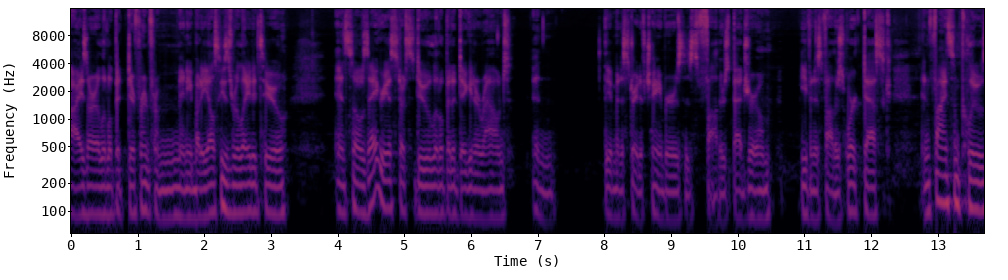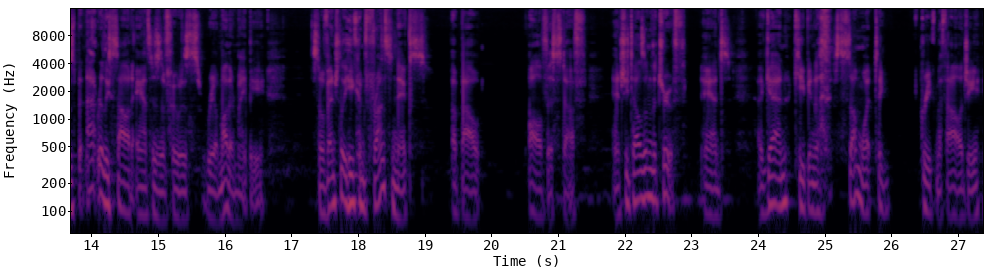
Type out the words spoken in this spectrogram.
eyes are a little bit different from anybody else he's related to. And so Zagreus starts to do a little bit of digging around in the administrative chambers, his father's bedroom, even his father's work desk, and finds some clues, but not really solid answers of who his real mother might be. So eventually he confronts Nyx about all of this stuff, and she tells him the truth. And again, keeping somewhat to Greek mythology,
